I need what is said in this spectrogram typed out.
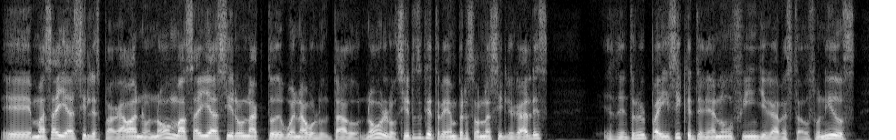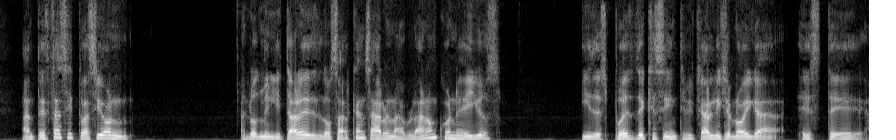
Eh, más allá si les pagaban o no, más allá si era un acto de buena voluntad o no. Lo cierto es que traían personas ilegales eh, dentro del país y que tenían un fin llegar a Estados Unidos. Ante esta situación, los militares los alcanzaron, hablaron con ellos y después de que se identificaron, dijeron, oiga, este,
